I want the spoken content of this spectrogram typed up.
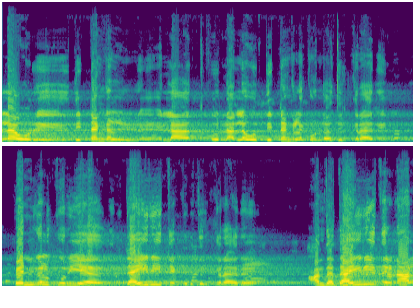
நல்ல ஒரு திட்டங்கள் எல்லாத்துக்கும் நல்ல ஒரு திட்டங்களை கொண்டு வந்திருக்கிறாரு. பெண்களுக்குரிய தைரியத்தை கொடுத்துருக்கிறாரு. அந்த தைரியத்தினால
